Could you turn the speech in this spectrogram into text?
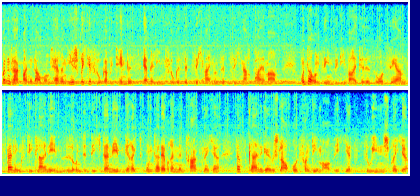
Guten Tag, meine Damen und Herren. Hier spricht Ihr Flugkapitän des Air Berlin Fluges 7071 nach Palma. Unter uns sehen Sie die Weite des Ozeans, da links die kleine Insel und dicht daneben direkt unter der brennenden Tragfläche das kleine gelbe Schlauchboot, von dem aus ich jetzt zu Ihnen spreche.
